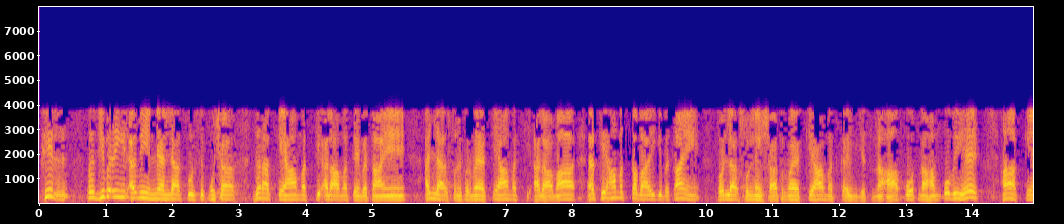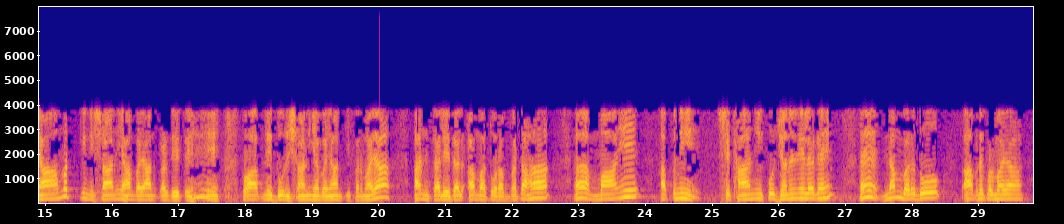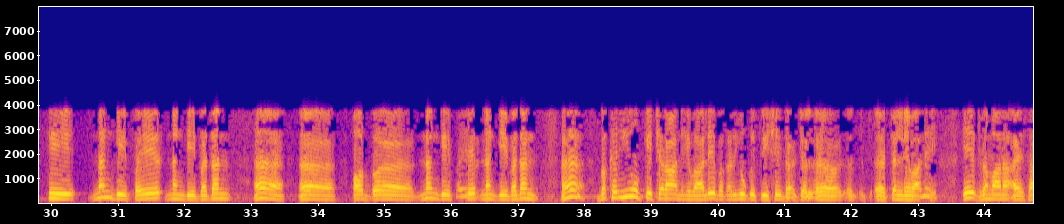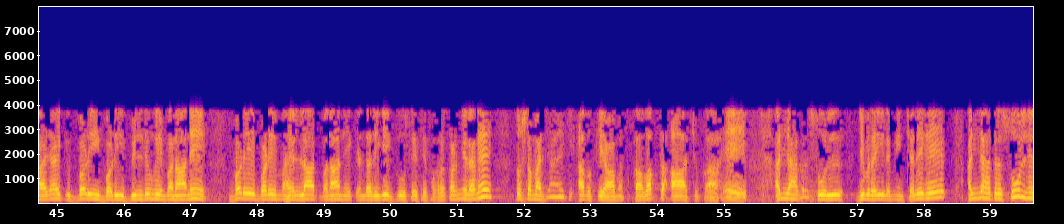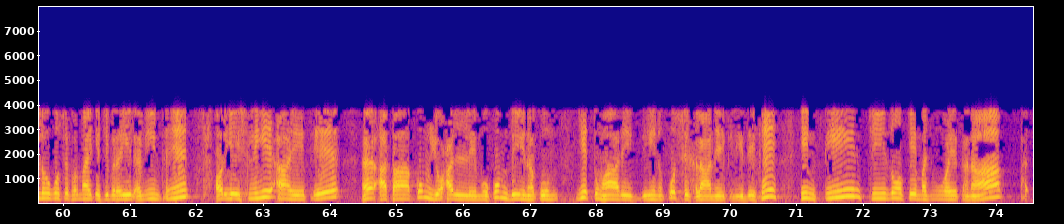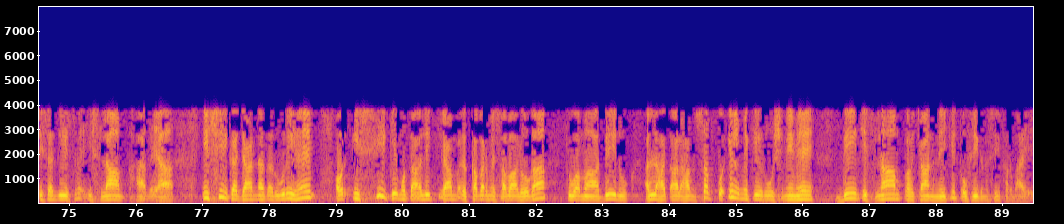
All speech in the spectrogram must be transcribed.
پھر جبرائیل امین نے اللہ رسول سے پوچھا، ذرا قیامت کی علامتیں بتائیں۔ اللہ رسول نے فرمایا، قیامت کی علامات قیامت کب آئے گی بتائیں؟ تو اللہ رسول نے شاہ فرمایا، قیامت کا علم جتنا آپ کو اتنا ہم کو بھی ہے۔ ہاں قیامت کی نشانیاں ہم بیان کر دیتے ہیں۔ تو آپ نے دو نشانیاں بیان کی، فرمایا انتل دل امت اور ابتا ہاں مائیں اپنی شٹھانی کو جننے لگے ہاں، نمبر دو، آپ نے فرمایا کہ ننگے پیر، ننگے بدن ہاں، اور ننگے پیر، ننگے بدن بکریوں کے چرانے والے، بکریوں کے پیچھے چلنے والے۔ ایک زمانہ ایسا آ جائے کہ بڑی بڑی بلڈنگیں بنانے، بڑے بڑے محلات بنانے کے اندر ایک دوسرے سے فخر کرنے لگے تو سمجھ جائیں کہ اب قیامت کا وقت آ چکا ہے۔ اللہ کے رسول جبرائیل امین چلے گئے۔ اللہ کے رسول نے لوگوں سے فرمایا کہ جبرائیل امین تھے اور یہ اس لیے آئے تھے اتاکم یو المکم دین حکم یہ تمہاری دین کو سکھلانے کے لیے دیکھیں۔ ان تین چیزوں کے مجموعے کا نام اس حدیث میں اسلام کہا گیا۔ اسی کا جاننا ضروری ہے اور اسی کے متعلق کیا قبر میں سوال ہوگا کہ وہ ماں دین اللہ تعالی ہم سب کو علم کی روشنی میں دین اسلام پہچاننے کی توفیق نصیب فرمائے۔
